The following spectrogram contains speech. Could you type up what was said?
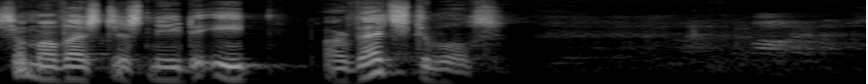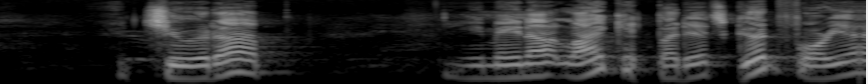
Some of us just need to eat our vegetables, chew it up. You may not like it, but it's good for you.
